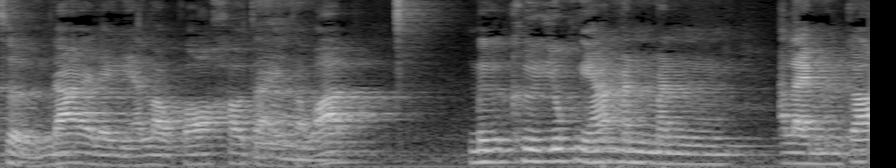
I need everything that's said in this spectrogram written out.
เสริมได้อะไรเงี้ยเราก็เข้าใจแต่ว่ามือคือยุคเนี้ยมันมันอะไรมันก็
